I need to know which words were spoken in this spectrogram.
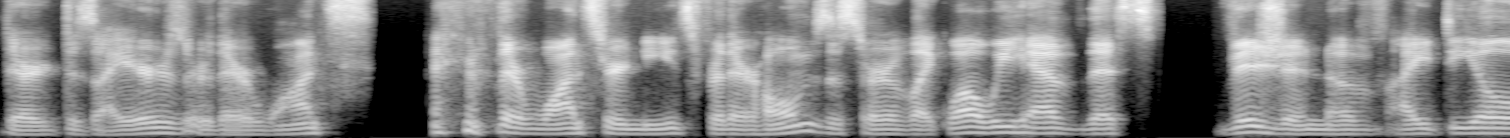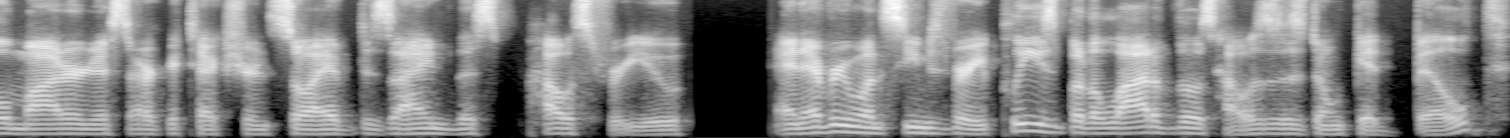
their desires or their wants their wants or needs for their homes. Is sort of like well we have this vision of ideal modernist architecture and so i have designed this house for you. And everyone seems very pleased but a lot of those houses don't get built.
